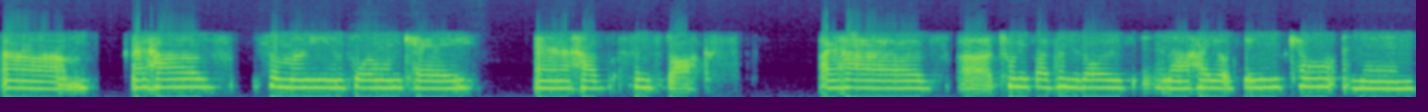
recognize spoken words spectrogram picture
Um, I have some money in 401k, and I have some stocks. I have uh, $2,500 in a high yield savings account, and then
